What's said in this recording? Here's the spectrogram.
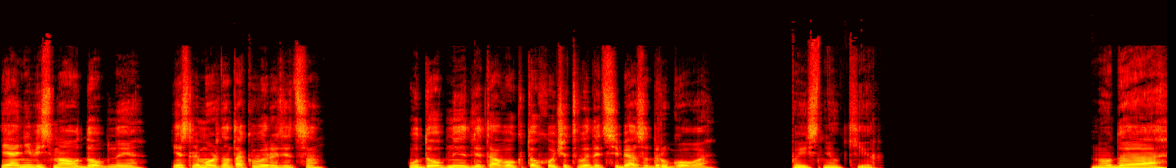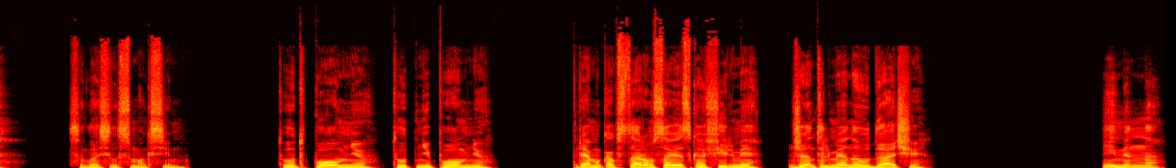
и они весьма удобные, если можно так выразиться. Удобные для того, кто хочет выдать себя за другого», — пояснил Кир. «Ну да», — согласился Максим. «Тут помню, тут не помню. Прямо как в старом советском фильме «Джентльмены удачи». «Именно.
